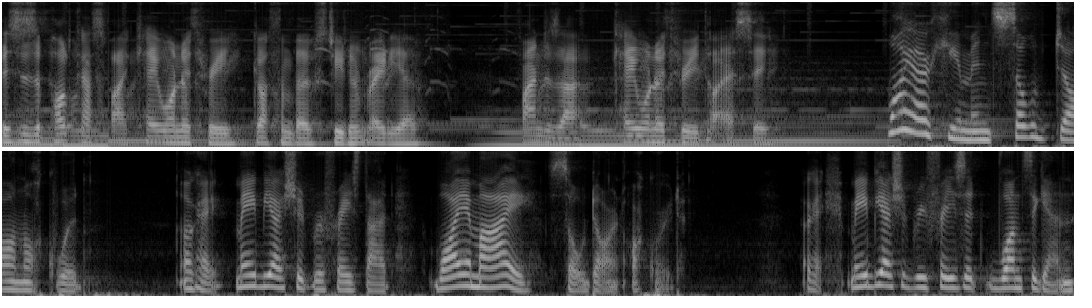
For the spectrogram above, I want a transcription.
This is a podcast by K103 Gothenburg Student Radio. Find us at k103.se. Why are humans so darn awkward? Okay, maybe I should rephrase that. Why am I so darn awkward? Okay, maybe I should rephrase it once again.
